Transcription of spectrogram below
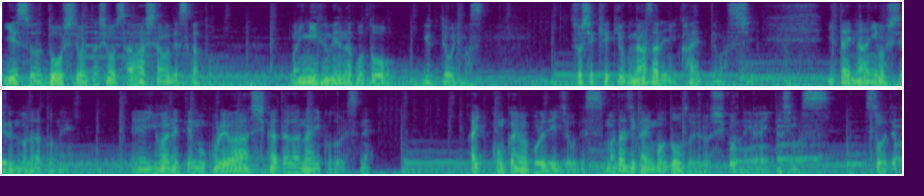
イエスはどうして私を探したのですかと、まあ、意味不明なことを言っております。そして結局ナザレに帰ってますし一体何をしているのだとね、えー、言われてもこれは仕方がないことですね。はい今回はこれで以上です。また次回もどうぞよろしくお願いいたします。それでは。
